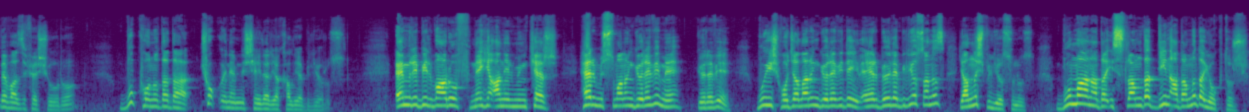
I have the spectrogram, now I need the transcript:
ve vazife şuuru. Bu konuda da çok önemli şeyler yakalayabiliyoruz. Emri bil maruf nehi anil münker her Müslümanın görevi mi? Görevi. Bu iş hocaların görevi değil. Eğer böyle biliyorsanız yanlış biliyorsunuz. Bu manada İslam'da din adamı da yoktur.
